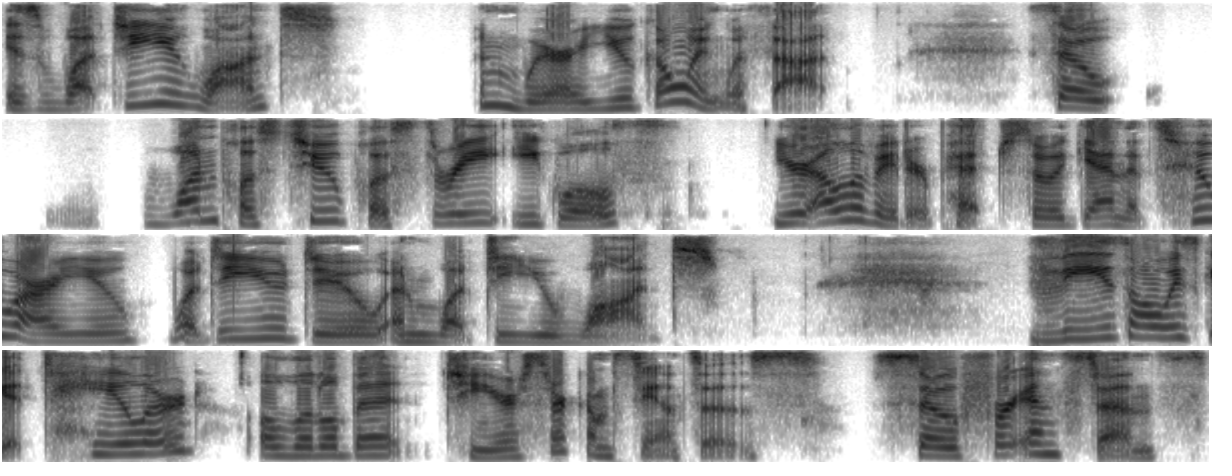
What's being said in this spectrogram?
is what do you want and where are you going with that? So 1 plus 2 plus 3 equals your elevator pitch. So again, it's who are you, what do you do, and what do you want? These always get tailored a little bit to your circumstances. So for instance,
